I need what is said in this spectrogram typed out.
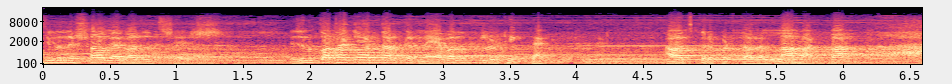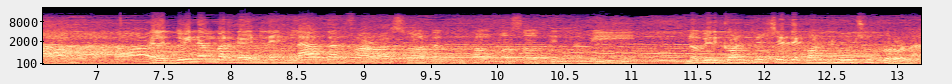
জীবনের সব আবাদত শেষ। এজন্য কথা কওয়ার দরকার নাই, আবাদতগুলো ঠিক থাকে। আওয়াজ করে পড়তে হবে, আল্লাহ আকবার। তাহলে দুই নাম্বার গাইডলাইন লা তারফাউ আসওয়াতাকুম ফাওকা সাওতিন নবী। নবীর কণ্ঠের চাইতে কণ্ঠ উঁচু করো না।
